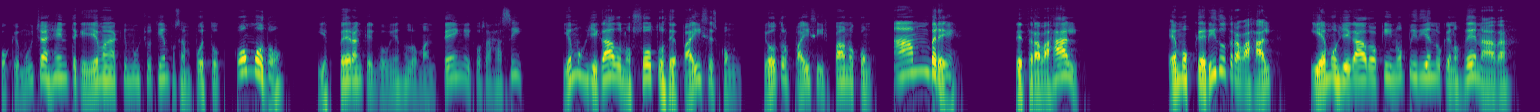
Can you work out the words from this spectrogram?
Porque mucha gente que llevan aquí mucho tiempo se han puesto cómodos y esperan que el gobierno lo mantenga y cosas así. Y hemos llegado nosotros de países con, de otros países hispanos con hambre de trabajar. Hemos querido trabajar y hemos llegado aquí no pidiendo que nos dé nada.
